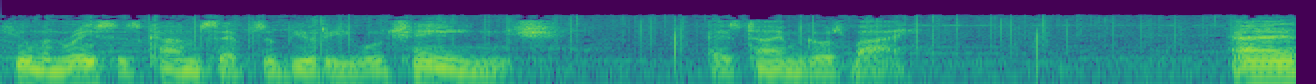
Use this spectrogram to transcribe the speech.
human race's concepts of beauty, will change as time goes by. Uh,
